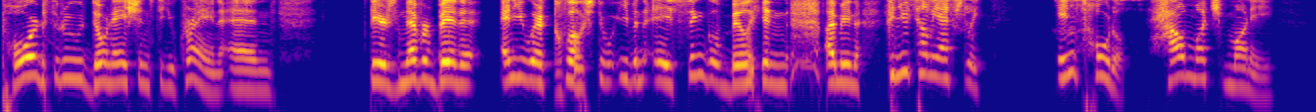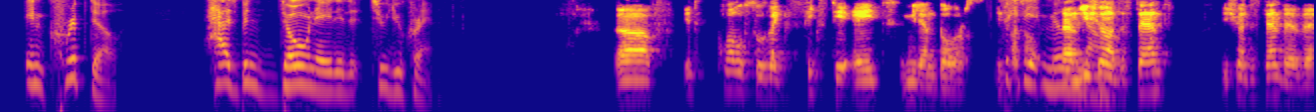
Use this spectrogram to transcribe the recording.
poured through donations to Ukraine and there's never been anywhere close to even a single billion. I mean, can you tell me actually in total how much money in crypto has been donated to Ukraine? Uh, it close to like 68 million dollars. 68 million. And you should understand, you should understand that the,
